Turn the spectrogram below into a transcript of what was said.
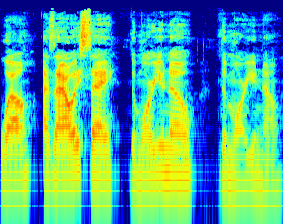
well, as I always say, the more you know, the more you know.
